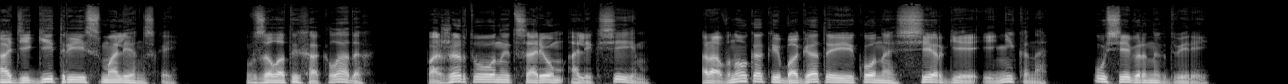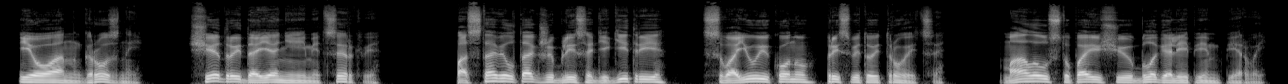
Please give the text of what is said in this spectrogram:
Адигитрии Смоленской. В золотых окладах пожертвованы царем Алексеем, равно как и богатая икона Сергия и Никона у северных дверей. Иоанн Грозный, щедрый даяниями церкви, поставил также близ Адигитрии свою икону Пресвятой Троицы – мало уступающую благолепием первой.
